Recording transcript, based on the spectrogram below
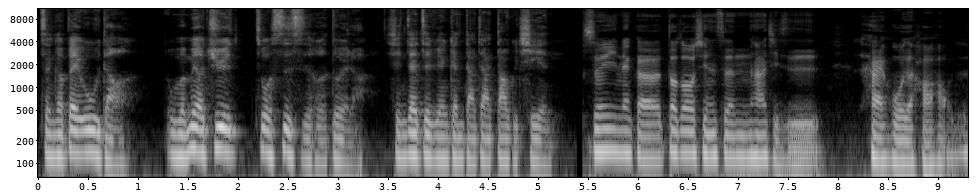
整个被误导。我们没有去做事实核对啦，先在这边跟大家道个歉。所以那个豆豆先生他其实还活得好好的，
